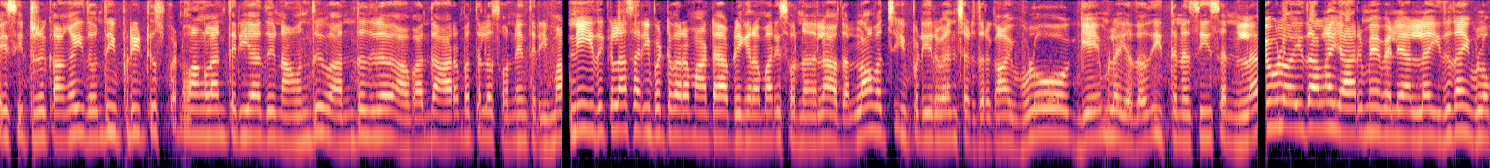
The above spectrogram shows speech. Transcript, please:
பேசிகிட்டு இருக்காங்க. இது வந்து இப்படி டியூஸ் பண்ணுவாங்களான்னு தெரியாது. நான் வந்து வந்ததில் வந்து ஆரம்பத்தில் சொன்னேன் தெரியுமா? நீ இதுக்கெல்லாம் சரிப்பட்டு வர மாட்ட அப்படிங்கிற மாதிரி சொன்னதில்ல அதெல்லாம் வச்சு இப்படி ரிவெஞ்ச் எடுத்திருக்கான். இவ்வளோ கேமில் ஏதாவது இத்தனை சீசனில் இவ்வளோ இதெல்லாம் யாருமே விளையாடல. இதுதான் இவ்வளோ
